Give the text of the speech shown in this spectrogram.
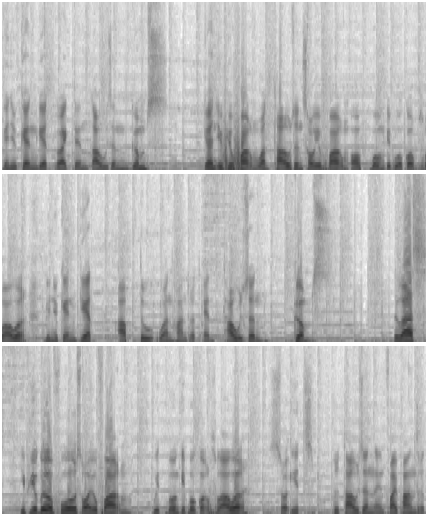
then you can get like 10,000 gems. Then if you farm 1000 soil farm of Bountiful Corpse Flower, then you can get up to 100,000 gems. The last, if you go full soil farm with Bountiful Corpse Flower, so it's 2500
